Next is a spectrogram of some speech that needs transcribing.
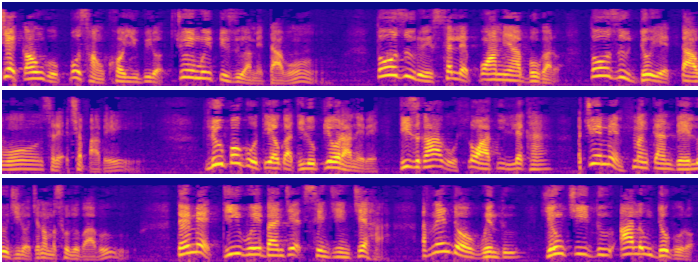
ကြက်ကောင်းကိုပို့ဆောင်ခေါ်ယူပြီးတော့ကျွေးမွေးပြုစုရမယ်တာဝန်သိုးစုတွေဆက်လက်ပွားများဖို့ကတော့သိုးစုတို့ရဲ့တာဝန်ဆိုတဲ့အချက်ပါပဲ လူပုဂ္ဂိုလ်တယောက်ကဒီလိုပြောတာနဲ့ပဲဒီစကားကိုလွှာပြီးလက်ခံအကျွင့်မဲ့မှန်ကန်တယ်လို့ကြီးတော့ကျွန်တော်မဆိုလိုပါဘူးဒါပေမဲ့ဒီဝေဖန်ချက်ဆင်ခြင်ချက်ဟာအသင်းတော်ဝင်သူယုံကြည်သူအလုံးတို့ကိုတော့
